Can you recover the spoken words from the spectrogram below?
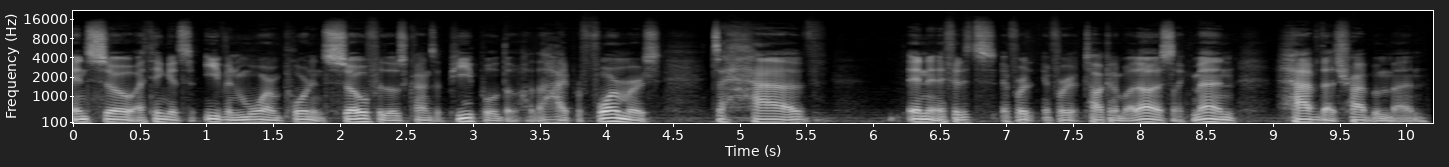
And so I think it's even more important so for those kinds of people, the, the high performers, to have and if it's if we're if we're talking about us like men, have that tribe of men,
